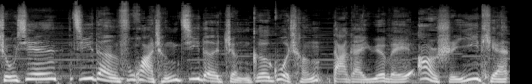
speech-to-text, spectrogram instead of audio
首先，鸡蛋孵化成鸡的整个过程大概约为二十一天，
